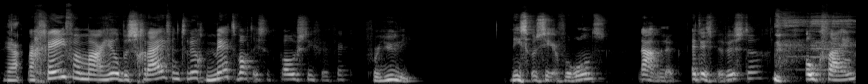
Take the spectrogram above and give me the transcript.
Ja. Maar geef hem maar heel beschrijvend terug met wat is het positieve effect voor jullie. Niet zozeer voor ons. Namelijk, het is weer rustig. Ook fijn.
